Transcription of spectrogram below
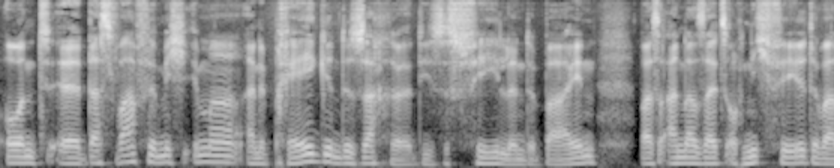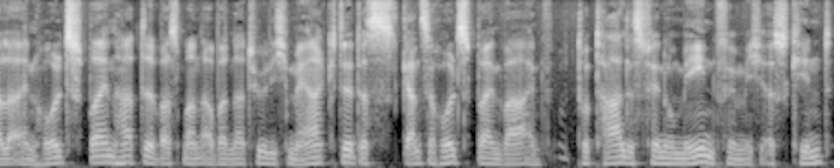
Und äh, das war für mich immer eine prägende Sache, dieses fehlende Bein, was andererseits auch nicht fehlte, weil er ein Holzbein hatte, was man aber natürlich merkte. Das ganze Holzbein war ein totales Phänomen für mich als Kind.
